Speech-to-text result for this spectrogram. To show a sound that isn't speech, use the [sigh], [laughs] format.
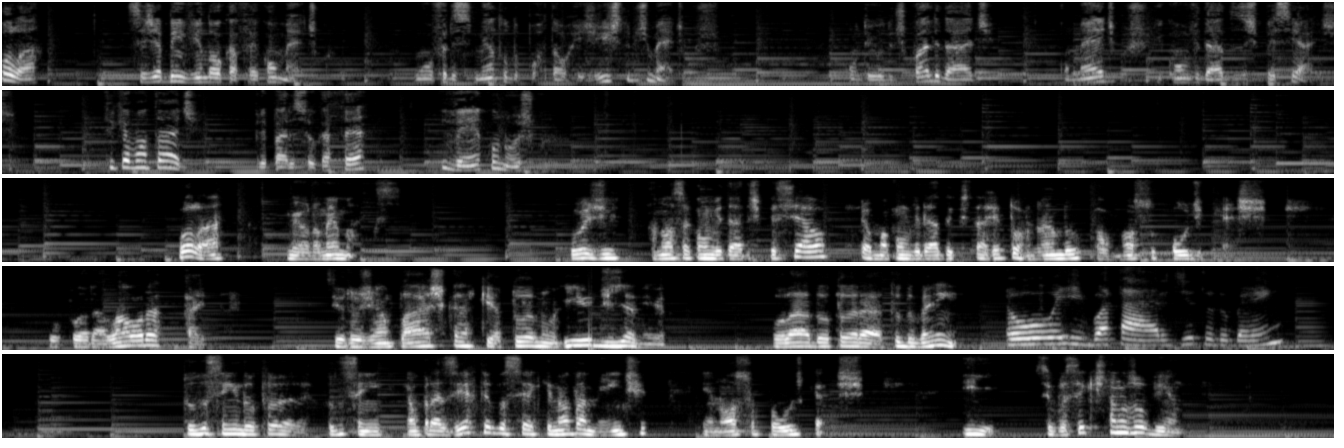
Olá, seja bem-vindo ao Café com o Médico, um oferecimento do portal Registro de Médicos. Conteúdo de qualidade, com médicos e convidados especiais. Fique à vontade, prepare o seu café e venha conosco. Olá, meu nome é Max. Hoje, a nossa convidada especial é uma convidada que está retornando ao nosso podcast doutora Laura Aiter, cirurgiã plástica que atua no Rio de Janeiro. Olá, doutora, tudo bem? Oi, boa tarde, tudo bem? Tudo sim, doutora, tudo sim. É um prazer ter você aqui novamente em nosso podcast. E, se você que está nos ouvindo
